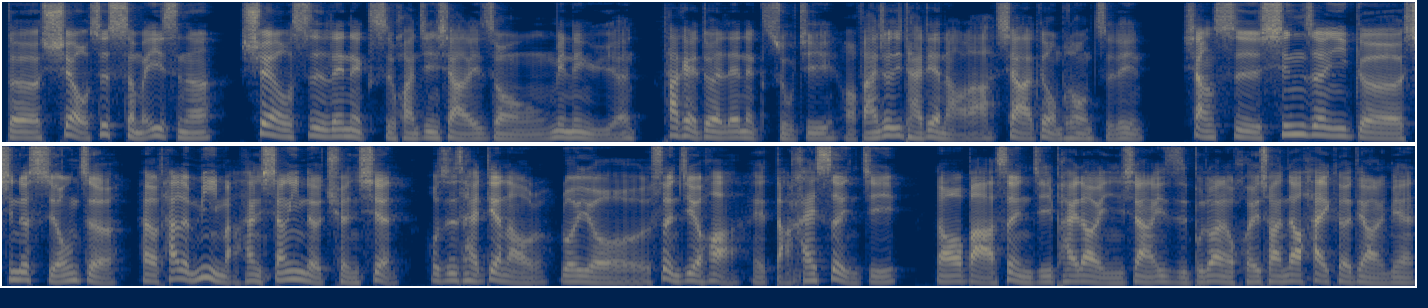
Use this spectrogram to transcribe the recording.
的 Shell 是什么意思呢？Shell 是 Linux 环境下的一种命令语言，它可以对 Linux 主机啊，反正就是一台电脑啦，下各种不同指令。像是新增一个新的使用者，还有他的密码和相应的权限，或者这台电脑如果有摄影机的话，可以打开摄影机，然后把摄影机拍到影像，一直不断的回传到骇客电脑里面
